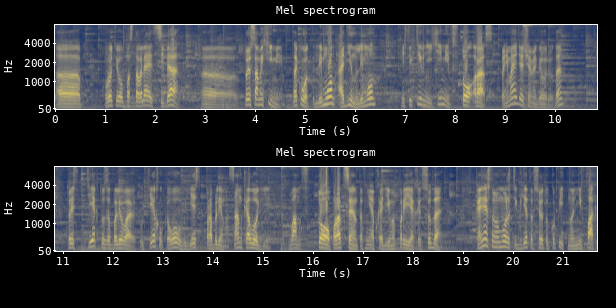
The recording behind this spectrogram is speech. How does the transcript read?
э, противопоставляет себя э, той самой химии. Так вот, лимон, один лимон эффективнее химии в 100 раз. Понимаете, о чем я говорю, да? То есть те, кто заболевают, у тех, у кого есть проблема с онкологией, вам 100% необходимо приехать сюда. Конечно, вы можете где-то все это купить, но не факт,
